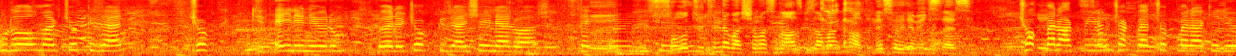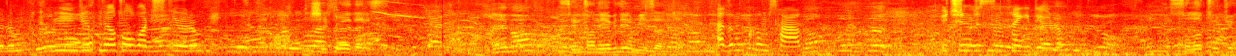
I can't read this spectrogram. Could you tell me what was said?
Burada olmak çok güzel. Çok eğleniyorum. Böyle çok güzel şeyler var. Teknoloji. Solo Türk'ün de başlamasına az bir zaman kaldı. Ne söylemek istersin? Çok meraklıyım. Uçakları çok merak ediyorum. Büyüyünce pilot olmak istiyorum. Teşekkür ederiz. Seni tanıyabilir miyiz önce? Adım Kumsal. Üçüncü sınıfa gidiyorum. Solo Türk'ün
